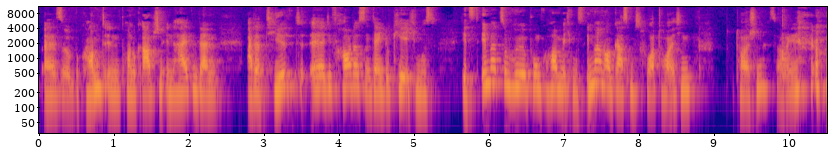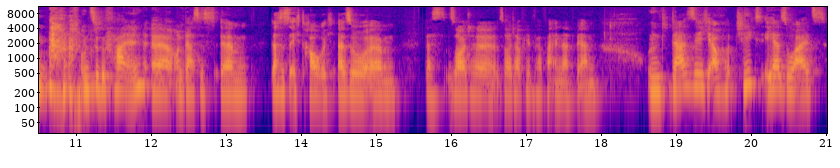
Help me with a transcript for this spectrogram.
also bekommt in pornografischen Inhalten, dann adaptiert äh, die Frau das und denkt, okay, ich muss jetzt immer zum Höhepunkt kommen, ich muss immer einen Orgasmus vortäuschen, täuschen, sorry, um, um zu gefallen. Äh, und das ist, ähm, das ist echt traurig. Also ähm, das sollte, sollte auf jeden Fall verändert werden. Und da sehe ich auch Cheeks eher so als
